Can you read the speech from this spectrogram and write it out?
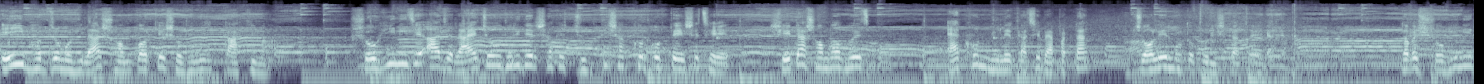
এই ভদ্রমহিলা সম্পর্কে সোহিনীর কাকিমা। সোহিনী যে আজ রায়চৌধুরীদের সাথে চুক্তি স্বাক্ষর করতে এসেছে, সেটা সম্ভব হয়েছে। এখন নীলের কাছে ব্যাপারটা জলের মতো পরিষ্কার হয়ে গেল। তবে সোহিনীর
